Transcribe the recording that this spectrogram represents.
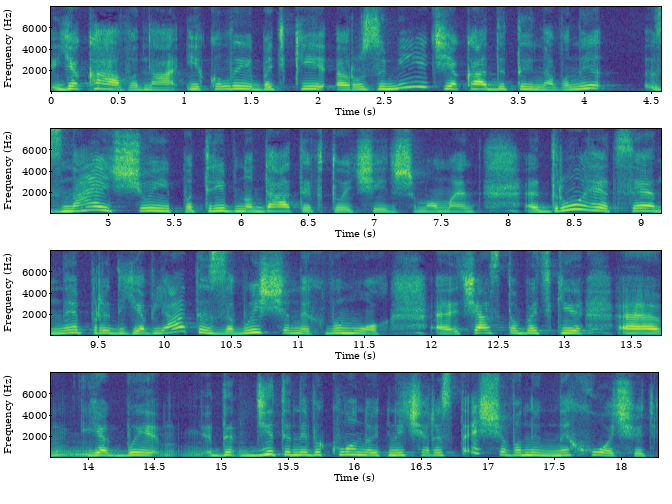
яка вона. І коли батьки розуміють, яка дитина, вони. Знають, що їй потрібно дати в той чи інший момент. Е, Друге, це не пред'являти завищених вимог. Е, Часто батьки, е, якби діти не виконують не через те, що вони не хочуть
